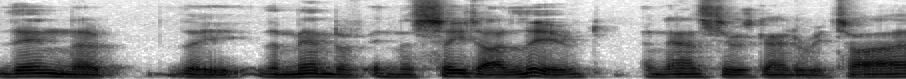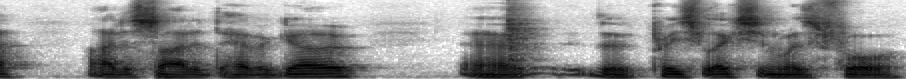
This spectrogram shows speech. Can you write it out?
Then the, the, the member in the seat I lived announced he was going to retire. I decided to have a go. Uh, the pre selection was for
